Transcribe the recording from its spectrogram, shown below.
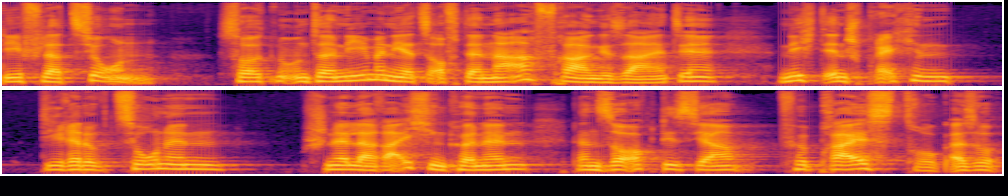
Deflation. Sollten Unternehmen jetzt auf der Nachfrageseite nicht entsprechend die Reduktionen schnell erreichen können, dann sorgt dies ja für Preisdruck. Also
